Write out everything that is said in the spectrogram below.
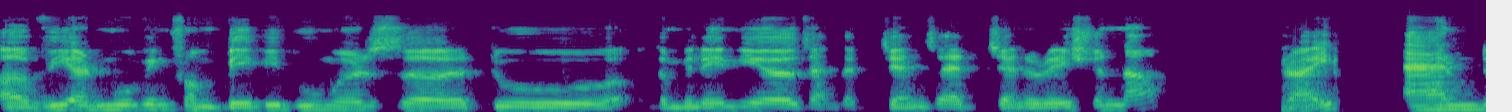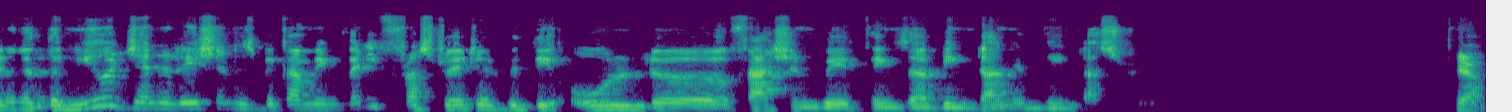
uh, we are moving from baby boomers uh, to the millennials and the gen z generation now mm-hmm. right? And uh, the newer generation is becoming very frustrated with the old uh, fashioned way things are being done in the industry. Yeah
